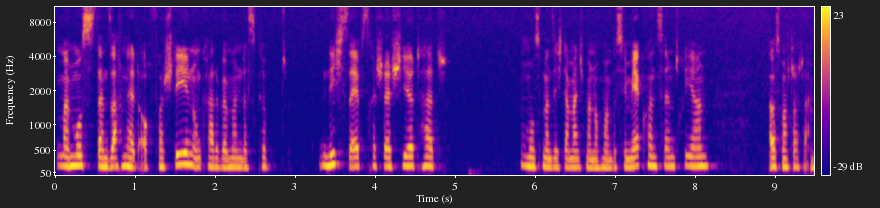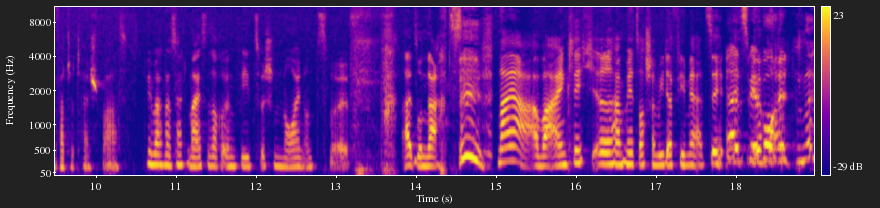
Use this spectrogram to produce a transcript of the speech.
man muss dann Sachen halt auch verstehen und gerade wenn man das Skript nicht selbst recherchiert hat, muss man sich da manchmal noch mal ein bisschen mehr konzentrieren. Aber es macht auch einfach total Spaß. Wir machen das halt meistens auch irgendwie zwischen neun und zwölf. Also nachts. naja, aber eigentlich äh, haben wir jetzt auch schon wieder viel mehr erzählt, als, als wir, wir wollten.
